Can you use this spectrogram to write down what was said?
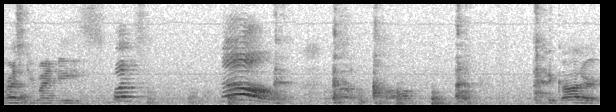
Wait, I gotta rescue my niece. What? No! I got her.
